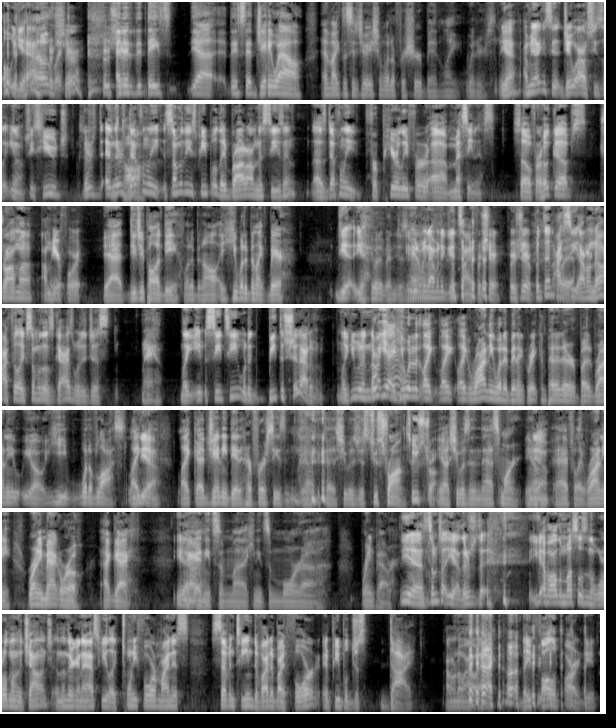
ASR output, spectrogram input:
Oh yeah, for like- sure. For sure. and then they yeah, they said JWoww and like the situation would have for sure been like winners. Yeah, I mean, I can see that. JWoww, she's like, you know, she's huge. There's and there's tall. definitely some of these people they brought on this season uh, is definitely for purely for uh, messiness. So for hookups, drama, I'm here for it. Yeah, DJ Pauly D would have been all he would have been like Bear. Yeah, yeah. He would have been just He would have been having a good time for sure, for sure. But then I Oh, yeah. see, I don't know. I feel like some of those guys would have just, man, like CT would have beat the shit out of him. Like he would have knocked. Well, yeah, he would have like like like Ronnie would have been a great competitor, but Ronnie, you know, he would have lost. Like Yeah. like uh, Jenny did her first season, you know, because she was just too strong. too strong. You know, she wasn't that smart. You know, Yeah. And I feel like Ronnie Ronnie McEnroe, that guy, that yeah, guy needs some. Uh, he needs some more uh, brain power. yeah. Sometimes, yeah. There's you have all the muscles in the world on the challenge, and then they're gonna ask you like 24 minus 17 divided by four, and people just die. I don't know how, how they fall apart, dude.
